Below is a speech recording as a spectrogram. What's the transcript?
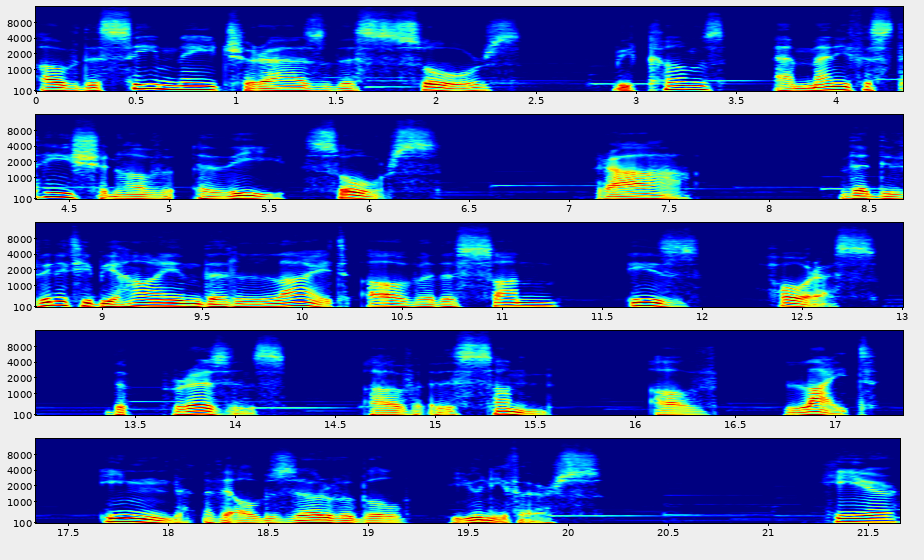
of the same nature as the source, becomes a manifestation of the source. Ra, the divinity behind the light of the sun, is Horus, the presence of the sun, of light in the observable universe. Here,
